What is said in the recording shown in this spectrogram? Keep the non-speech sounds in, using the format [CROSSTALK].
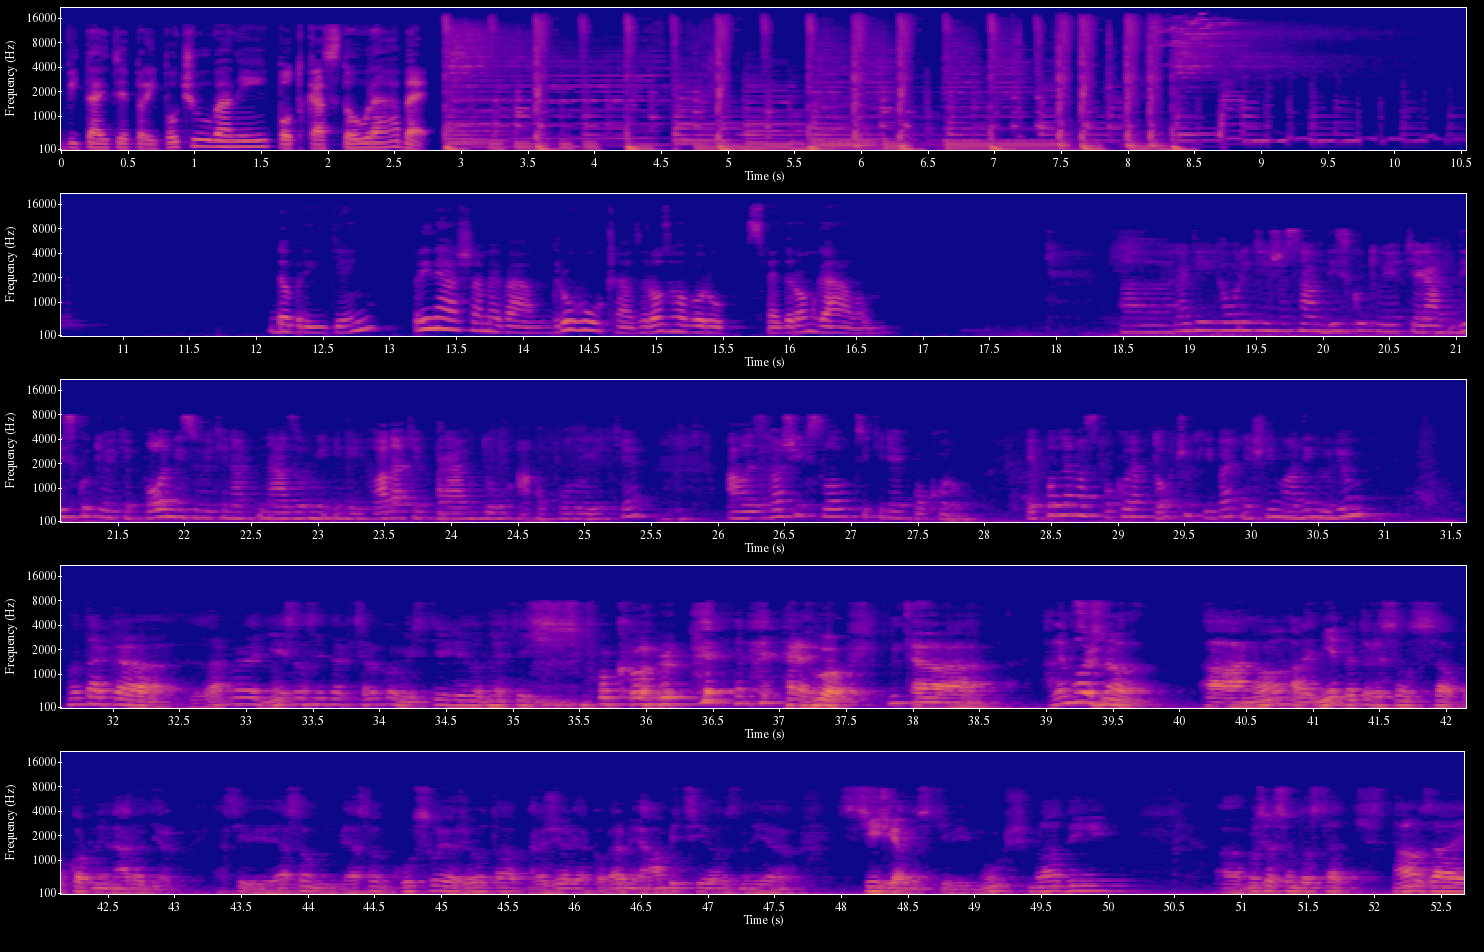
Vitajte pri počúvaní podcastov Rábe. Dobrý deň, prinášame vám druhú časť rozhovoru s Fedorom Gálom. Radi hovoríte, že sám diskutujete, rád diskutujete, polemizujete nad názormi iných, hľadáte pravdu a oponujete, ale z vašich slov cítiť aj pokoru. Je podľa vás pokora to, čo chýba dnešným mladým ľuďom? No tak a zároveň nie som si tak celkom istý, že do mňa tiež [LAUGHS] pokoru. Lebo, a, ale možno áno, ale nie preto, že som sa pokorný narodil asi, ja som, ja som kus svojho života prežil ako veľmi ambiciózny a stižiadostivý muž, mladý. A musel som dostať naozaj,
